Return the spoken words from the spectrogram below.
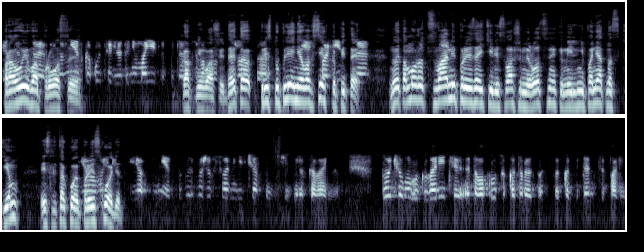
правовые Это- вопросы. мне с какой целью? Это не в моей Как не ваши? Да это преступление во всех компетенциях. Но это может с вами произойти или с вашими родственниками, или непонятно с кем, если такое Я происходит. я- нет, ну вы, мы же с вами не в частной беседе разговариваем. То, о чем вы говорите, это вопросы, которые относятся к компетенции полиции.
